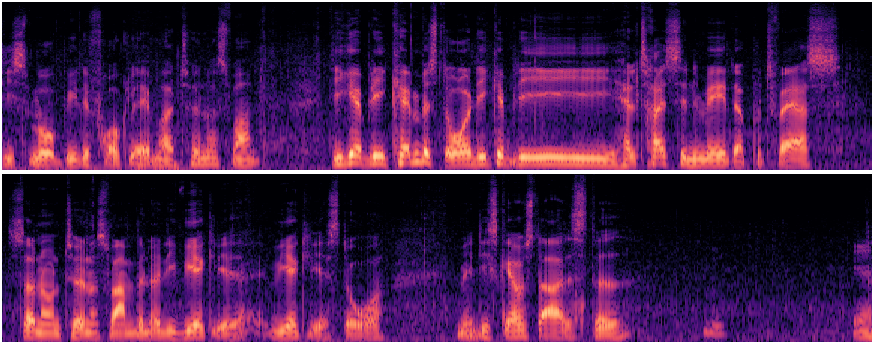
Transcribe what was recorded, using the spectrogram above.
de små bitte frugtlemmer og tøndersvamp. De kan blive kæmpestore. De kan blive 50 cm på tværs, sådan nogle tøndersvampe, når de virkelig, virkelig er store. Men de skal jo starte et sted. Ja,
